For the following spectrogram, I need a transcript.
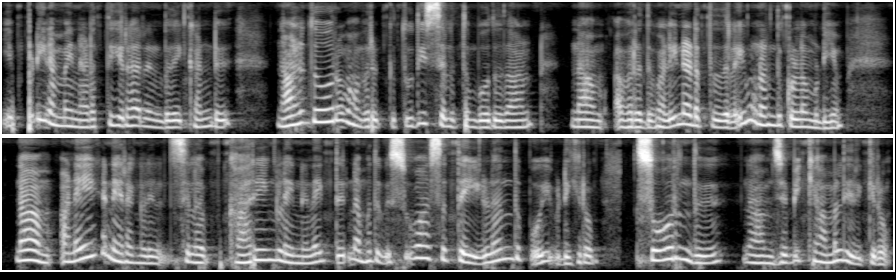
எப்படி நம்மை நடத்துகிறார் என்பதை கண்டு நாள்தோறும் அவருக்கு துதி செலுத்தும் போதுதான் நாம் அவரது வழிநடத்துதலை உணர்ந்து கொள்ள முடியும். நாம் அநேக நேரங்களில் சில காரியங்களை நினைத்து நமது விசுவாசத்தை இழந்து போய் விடுகிறோம். சோர்ந்து நாம் ஜெபிக்காமல் இருக்கிறோம்.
